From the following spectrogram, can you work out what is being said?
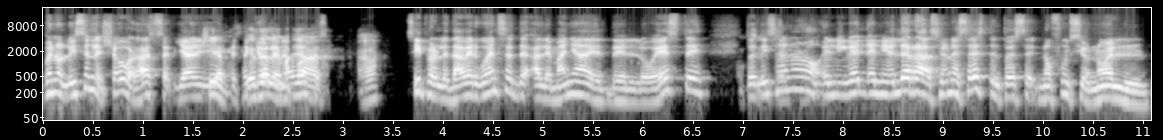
Bueno, lo hice en el show, ¿verdad? Ya, sí, es de Alemania. Sí, pero les da vergüenza de Alemania del oeste. Entonces dicen, no, no, el nivel, el nivel de radiación es este. Entonces eh, no funcionó el,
